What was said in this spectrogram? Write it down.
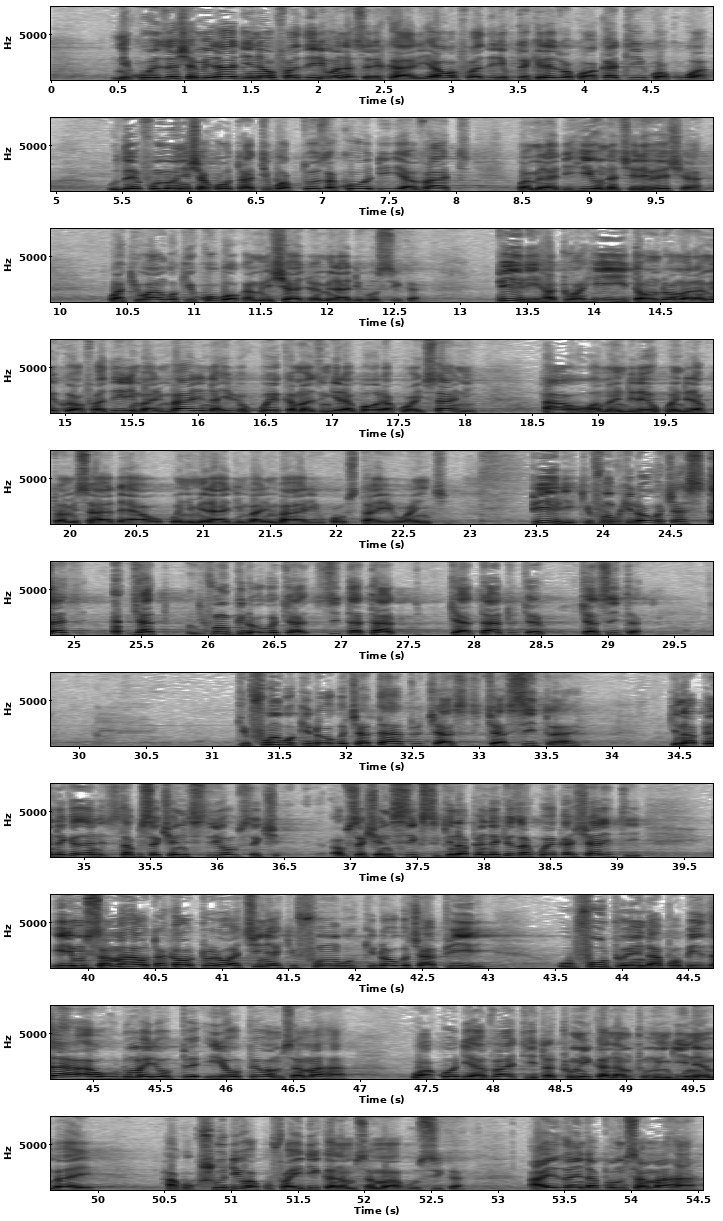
ni kuwezesha miradi inayofadhiliwa na serikali au wafadhili kutekelezwa kwa wakati, kwa kuwa uzoefu umeonyesha kuwa utaratibu wa kutoza kodi ya vati kwa miradi hii unachelewesha kwa kiwango kikubwa ukamilishaji wa miradi husika. Pili, hatua hii itaondoa malalamiko ya wafadhili mbalimbali na hivyo kuweka mazingira bora kwa wahisani hao wa maendeleo kuendelea kutoa misaada yao kwenye miradi mbalimbali kwa ustawi wa nchi. Pili, kifungu kidogo cha sita, cha, kifungu kidogo cha sita tatu, cha tatu cha, cha sita kifungu kidogo cha tatu cha, cha sita kinapendekeza yani subsection 3 of section, of section 6 kinapendekeza kuweka sharti ili msamaha utakaotolewa chini ya kifungu kidogo cha pili ufutwe endapo bidhaa au huduma iliyopewa msamaha wa kodi ya VAT itatumika na mtu mwingine ambaye hakukusudiwa kufaidika na msamaha husika. Aidha, endapo msamaha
